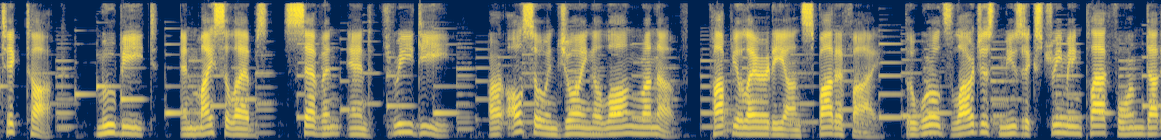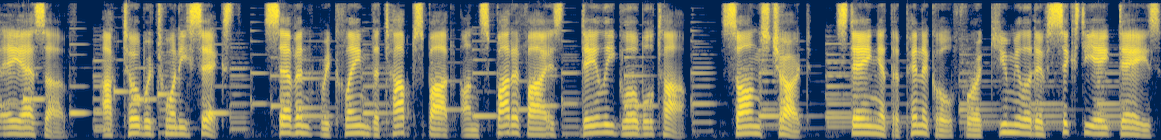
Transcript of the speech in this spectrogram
TikTok, MuBeat, and MyCelebs, 7 and 3D, are also enjoying a long run of popularity on Spotify, the world's largest music streaming platform. As of October 26, 7 reclaimed the top spot on Spotify's daily global top songs chart, staying at the pinnacle for a cumulative 68 days.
